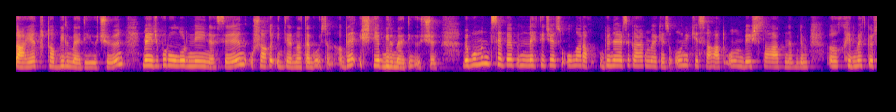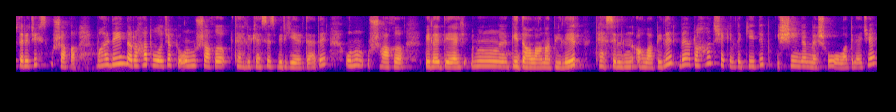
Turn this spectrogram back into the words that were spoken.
dayə tuta bilmədiyi üçün məcbur olur neynəsin? Uşağı internata qoysun və işləyə bilmədiyi üçün. Və bunun səbəbi nəticəsi olaraq gün ərzi qayğı mərkəzi 12 saat, 15 saat, nə bilim, xidmət göstərəcəksə uşağa, valideyn də rahat olacaq ki, onun uşağı təhlükəsiz bir yerdədir onun uşağı belə deyək, qidalana bilir, təhsilini ala bilir və rahat şəkildə gedib işi ilə məşğul ola biləcək,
